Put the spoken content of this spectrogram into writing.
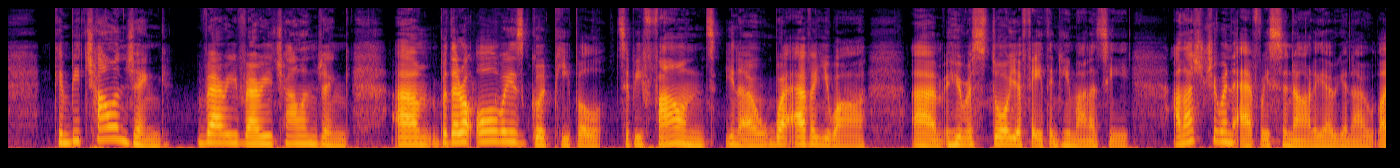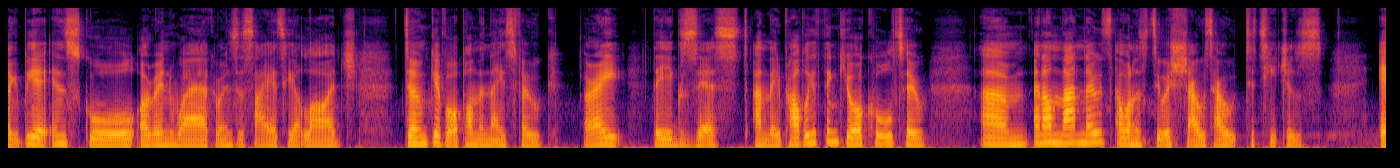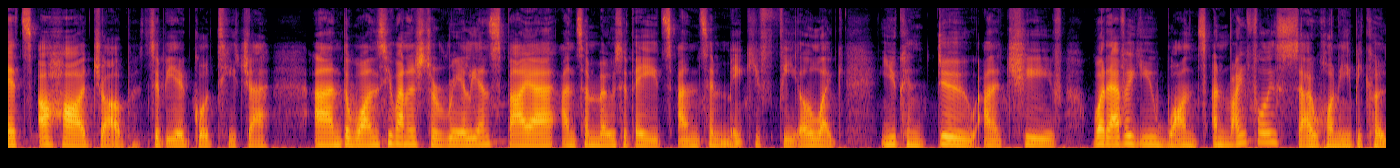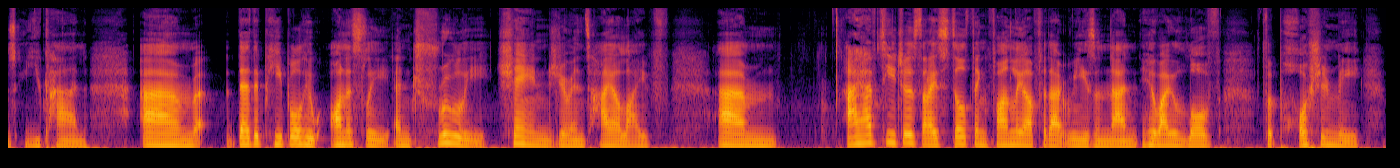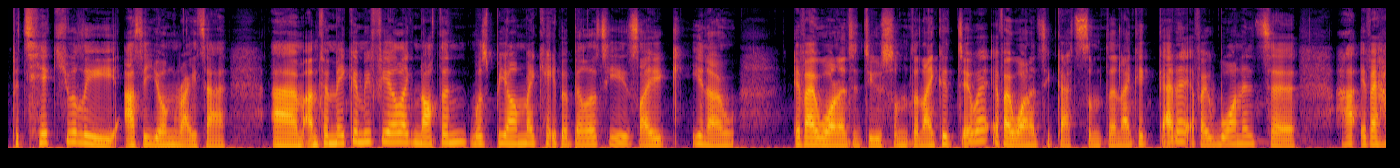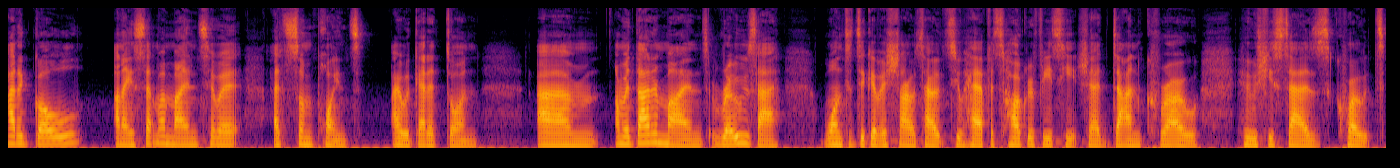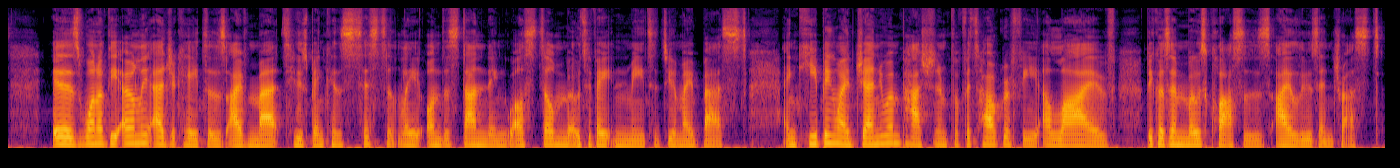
can be challenging. Very, very challenging. Um, but there are always good people to be found, you know, wherever you are, um, who restore your faith in humanity. And that's true in every scenario, you know, like be it in school or in work or in society at large. Don't give up on the nice folk, all right? They exist and they probably think you're cool too. Um, and on that note, I wanted to do a shout out to teachers. It's a hard job to be a good teacher. And the ones who manage to really inspire and to motivate and to make you feel like you can do and achieve whatever you want, and rightfully so, honey, because you can. Um, they're the people who honestly and truly change your entire life. Um, I have teachers that I still think fondly of for that reason and who I love for pushing me, particularly as a young writer, um, and for making me feel like nothing was beyond my capabilities. Like, you know, if I wanted to do something, I could do it. If I wanted to get something, I could get it. If I wanted to, ha- if I had a goal and I set my mind to it, at some point I would get it done. Um, and with that in mind, Rosa wanted to give a shout out to her photography teacher Dan Crow, who she says, quote, is one of the only educators I've met who's been consistently understanding while still motivating me to do my best and keeping my genuine passion for photography alive because in most classes I lose interest.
